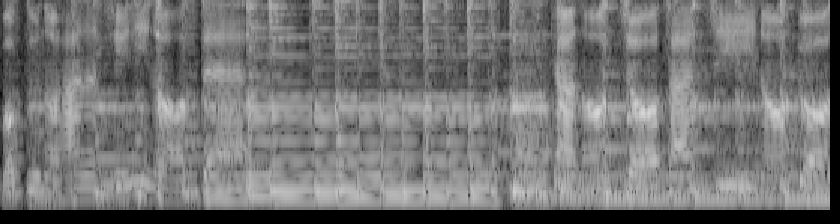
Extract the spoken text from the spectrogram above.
僕の話に乗って彼女たちのこ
